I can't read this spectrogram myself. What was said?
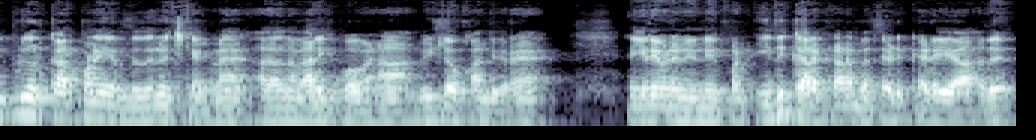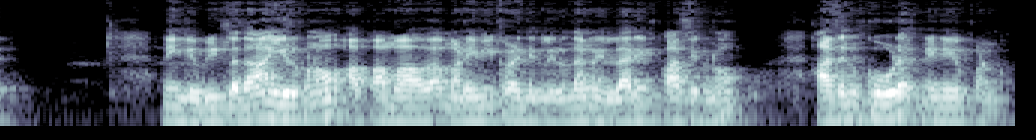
இப்படி ஒரு கற்பனை இருந்ததுன்னு வச்சுக்கோங்களேன். அதாவது நான் வேலைக்கு போவேணா வீட்டில் உட்காந்துக்கிறேன் இறைவனை நினைவு பண்ண இது கரெக்டான மெத்தடு கிடையாது. நீங்கள் வீட்டில் தான் இருக்கணும். அப்பா அம்மாவை மனைவி குழந்தைகள் இருந்தாங்க எல்லாரையும் பார்த்துக்கணும். அதன் கூட நினைவு பண்ணணும்.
